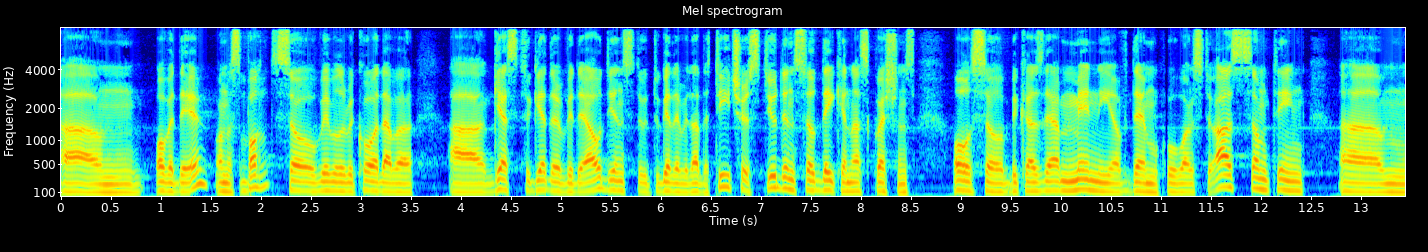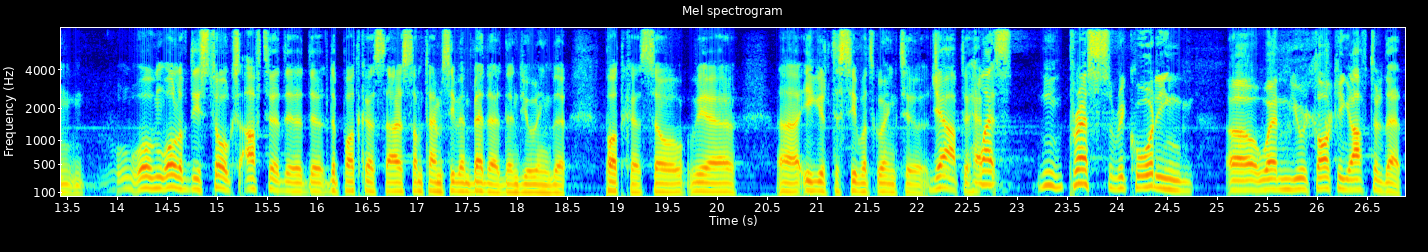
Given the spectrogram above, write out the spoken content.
um, over there on a spot. So we will record our uh, guests together with the audience, to, together with other teachers, students, so they can ask questions also, because there are many of them who wants to ask something. Um, all of these talks after the, the, the podcast are sometimes even better than during the podcast. So we are uh, eager to see what's going to, Yeah, to happen. mm, press recording uh, when you're talking after that.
